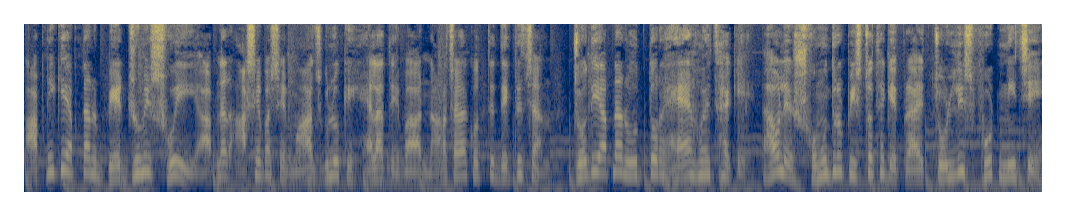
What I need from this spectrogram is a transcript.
আপনি কি আপনার বেডরুমে শুয়েই আপনার আশেপাশে মাছগুলোকে হেলাতে বা নাড়াচাড়া করতে দেখতে চান? যদি আপনার উত্তর হ্যাঁ হয়ে থাকে, তাহলে সমুদ্র পৃষ্ঠ থেকে প্রায় চল্লিশ ফুট নিচে,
